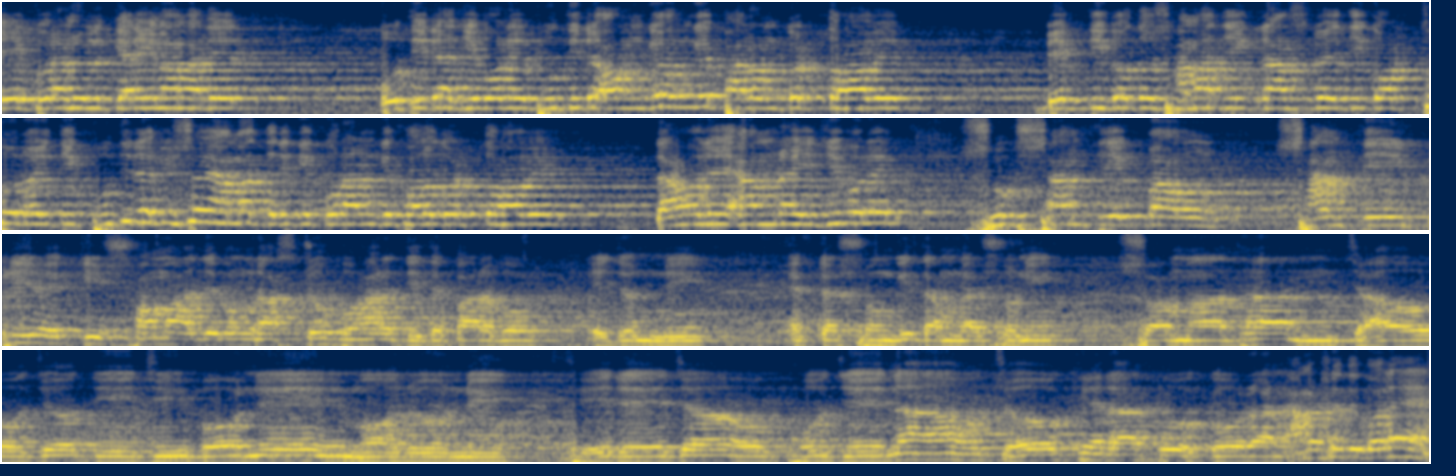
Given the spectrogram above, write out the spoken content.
এই কোরআনুল কারীম আমাদের প্রতিটা জীবনের প্রতিটা অঙ্গে অঙ্গে পালন করতে হবে। ব্যক্তিগত, সামাজিক, রাজনৈতিক, অর্থনৈতিক প্রতিটা বিষয়ে আমাদেরকে কোরআনকে ফলো করতে হবে। তাহলে আমরা এই জীবনে সুখ, শান্তি এবং শান্তি প্রিয় একটি সমাজ এবং রাষ্ট্র উপহার দিতে পারব। এই জন্যে একটা সংগীত আমরা শুনি। সমাধান চাও যদি জীবনে, মরণে ফিরে যাও, খুঁজে নাও, চোখে রাখো কোরআন। আমার সাথে বলেন,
